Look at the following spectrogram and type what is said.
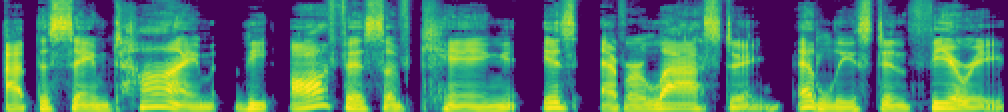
At the same time, the office of king is everlasting, at least in theory.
